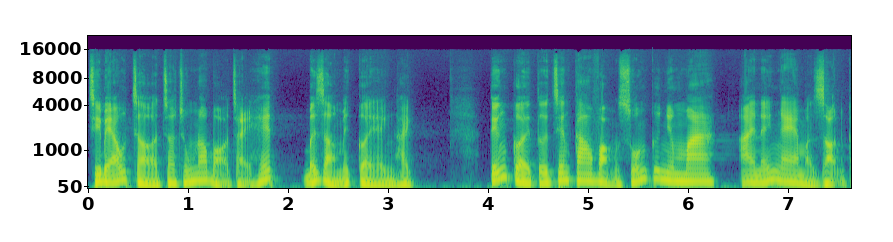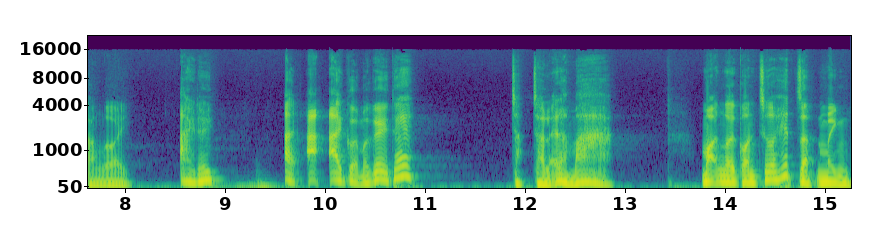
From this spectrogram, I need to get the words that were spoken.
Chí béo chờ cho chúng nó bỏ chạy hết Bây giờ mới cười hình hạch. Tiếng cười từ trên cao vọng xuống cứ như ma Ai nấy nghe mà giận cả người. Ai đây? Ai, ai, ai cười mà ghê thế? Chả, chả lẽ là ma à? Mọi người còn chưa hết giật mình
